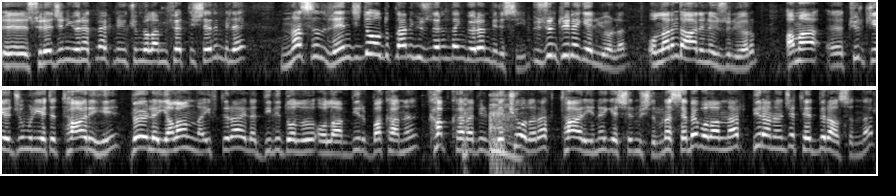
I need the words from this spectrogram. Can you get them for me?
e, sürecini yönetmekle yükümlü olan müfettişlerin bile nasıl rencide olduklarını yüzlerinden gören birisiyim. Üzüntüyle geliyorlar. Onların da haline üzülüyorum. Ama e, Türkiye Cumhuriyeti tarihi böyle yalanla, iftirayla dili dolu olan bir bakanı kapkara bir leke olarak tarihine geçirmiştir. Buna sebep olanlar bir an önce tedbir alsınlar.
